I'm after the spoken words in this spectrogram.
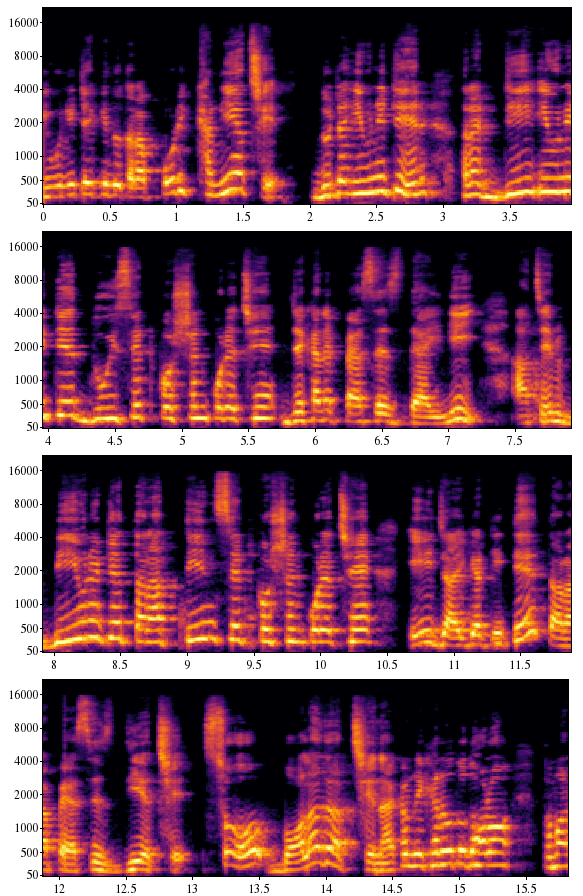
ইউনিটে কিন্তু তারা পরীক্ষা নিয়েছে। দুইটা ইউনিটের তারা ডি ইউনিটে দুই সেট কোশ্চেন করেছে, যেখানে প্যাসেজ দেয়নি। আচ্ছা বি ইউনিটের তারা তিন সেট কোশ্চেন করেছে, এই জায়গাটিতে তারা প্যাসেজ দিয়েছে। সো বলা যাচ্ছে না, কারণ এখানেও তো ধরো তোমার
